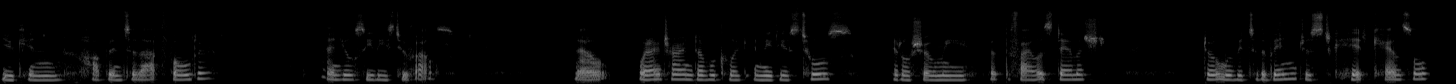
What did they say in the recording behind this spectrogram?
You can hop into that folder and you'll see these two files. Now, when I try and double click Anadius Tools, it'll show me that the file is damaged. Don't move it to the bin, just hit cancel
